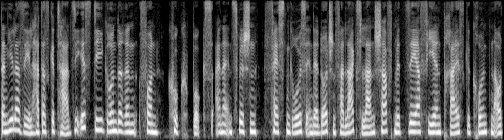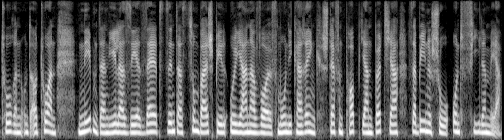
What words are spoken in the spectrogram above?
Daniela Seel hat das getan. Sie ist die Gründerin von Cookbooks, einer inzwischen festen Größe in der deutschen Verlagslandschaft mit sehr vielen preisgekrönten Autorinnen und Autoren. Neben Daniela Seel selbst sind das zum Beispiel Uljana Wolf, Monika Rink, Steffen Popp, Jan Böttcher, Sabine Schuh und viele mehr.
